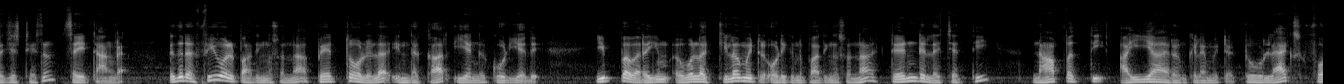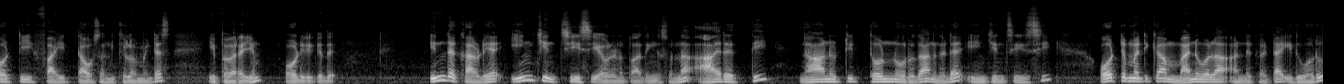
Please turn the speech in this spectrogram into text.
ரெஜிஸ்ட்ரேஷன் செய்யிட்டாங்க இதில் ஃபியூவல் பார்த்திங்க சொன்னால் பெட்ரோலில் இந்த கார் இயங்கக்கூடியது. இப்போ வரையும் எவ்வளோ கிலோமீட்டர் ஓடிக்குன்னு பார்த்தீங்க சொன்னால் ரெண்டு லட்சத்தி நாற்பத்தி ஐயாயிரம் kilometre two lakhs forty five thousand kilometres இப்போ வரையும் ஓடி இருக்குது இந்த காருடைய இன்ஜின் சிசி எவ்வளோன்னு பார்த்தீங்க சொன்னால் ஆயிரத்தி நானூற்றி தொண்ணூறு தான் இதோட இன்ஜின் சிசி ஆட்டோமேட்டிக்காக மனுவலாக அண்டு கேட்டால் இது ஒரு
